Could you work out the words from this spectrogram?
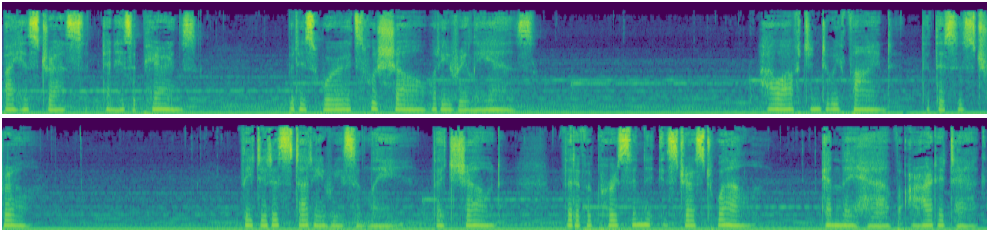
by his dress and his appearance, but his words will show what he really is. How often do we find that this is true? They did a study recently that showed that if a person is dressed well and they have a heart attack,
